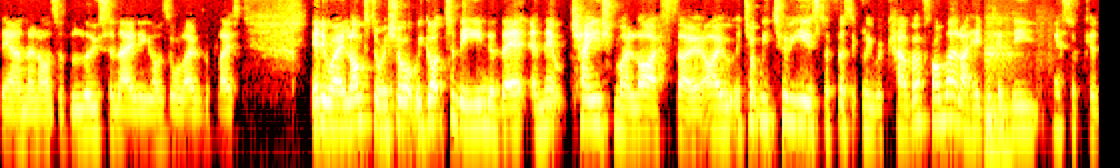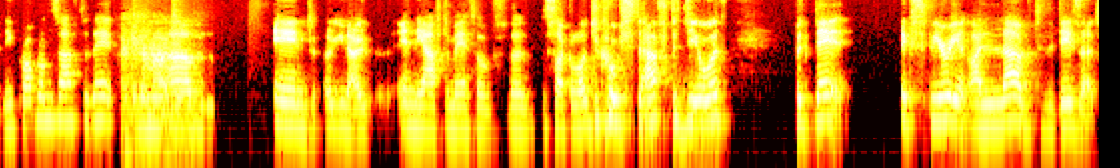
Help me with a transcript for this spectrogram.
down, and I was hallucinating. I was all over the place. Anyway, long story short, we got to the end of that, and that changed my life. Though I, it took me two years to physically recover from it. I had mm-hmm. kidney massive kidney problems after that. I can imagine. Um, and uh, you know in the aftermath of the psychological stuff to deal with. But that experience, I loved the desert.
